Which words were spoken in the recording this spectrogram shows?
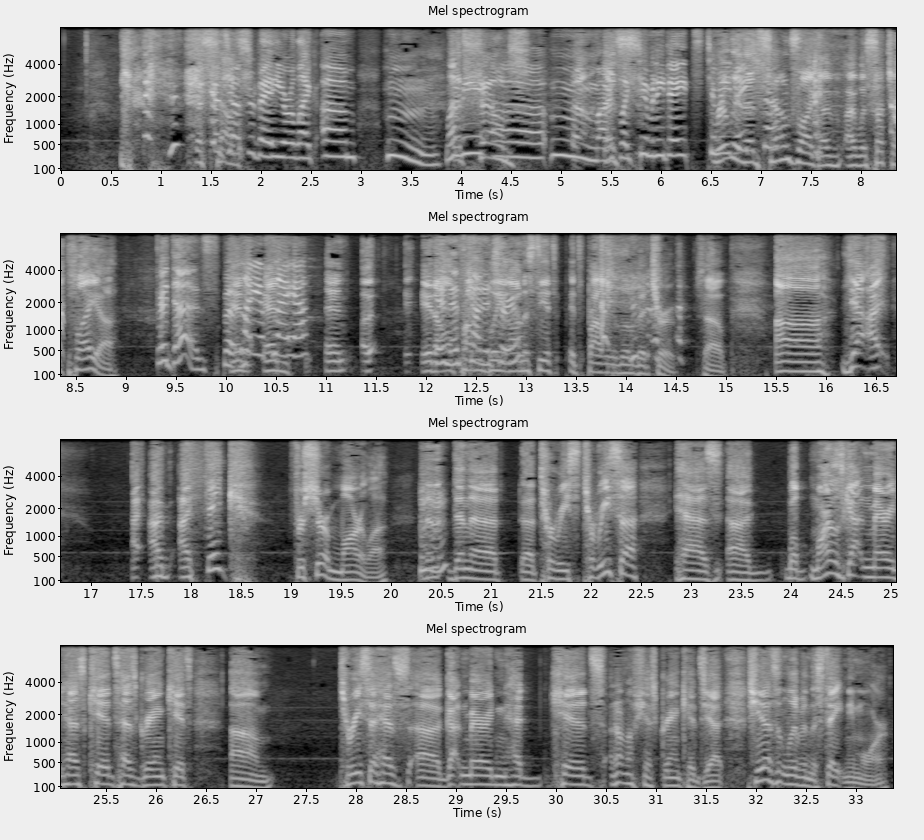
Because sounds- yesterday you were like, um, hmm, let That me. sounds- uh, mm, I was like, too many dates. Too really, many that dates. Jeff? sounds like I, I was such a playa. It does, but and, Playa, and, playa. and uh, in And all it's probably true? honesty, it's it's probably a little bit true. So, uh, yeah, I, I, I, I think for sure Marla. Then, Mm-hmm. then uh, uh, Teresa. Teresa has uh, well, Marla's gotten married, has kids, has grandkids. Um, Teresa has uh, gotten married and had kids. I don't know if she has grandkids yet. She doesn't live in the state anymore.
